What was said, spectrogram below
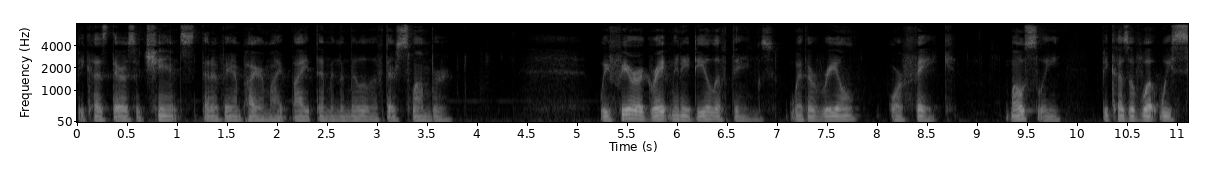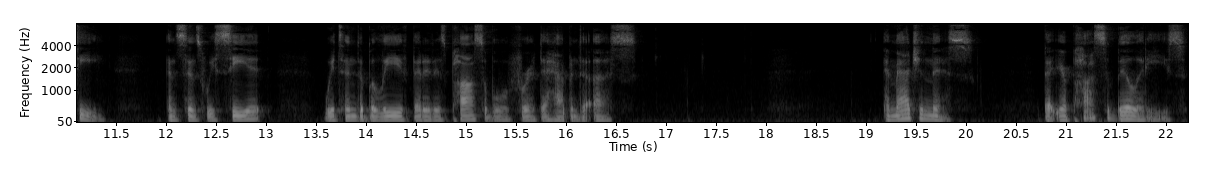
because there's a chance that a vampire might bite them in the middle of their slumber. We fear a great many deal of things, whether real or fake, mostly because of what we see, and since we see it, we tend to believe that it is possible for it to happen to us. Imagine this that your possibilities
